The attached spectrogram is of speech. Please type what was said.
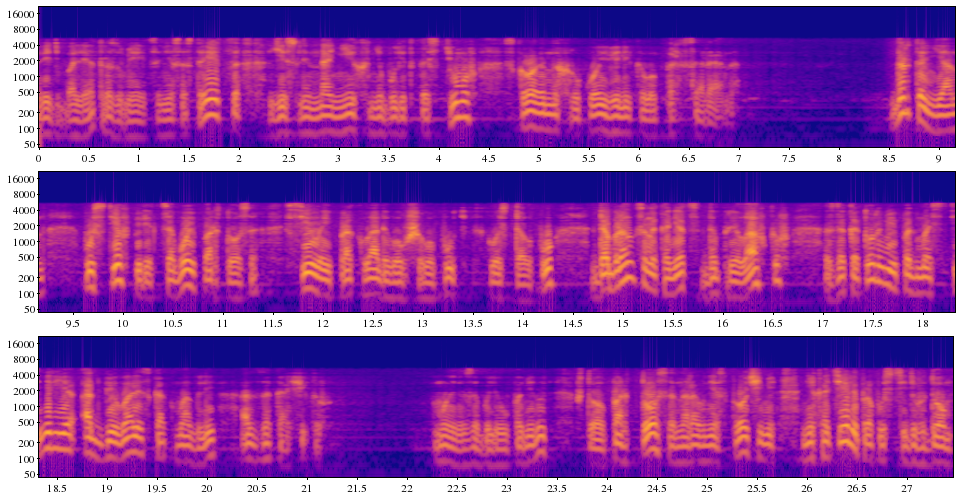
Ведь балет, разумеется, не состоится, если на них не будет костюмов, скроенных рукой великого Персерена. Д'Артаньян, пустив перед собой Портоса, силой прокладывавшего путь сквозь толпу, добрался, наконец, до прилавков, за которыми подмастерья отбивались как могли от заказчиков. Мы забыли упомянуть, что Портоса наравне с прочими не хотели пропустить в дом,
